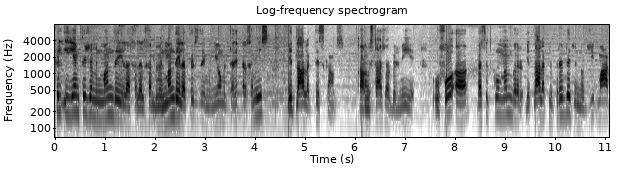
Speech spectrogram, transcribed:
كل أيام تجي من Monday. من Monday ل Thursday من يوم الاثنين للخميس بيطلع لك discounts 15% وفوقها بس تكون member بيطلع لك ال privilege إنه تجيب معك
